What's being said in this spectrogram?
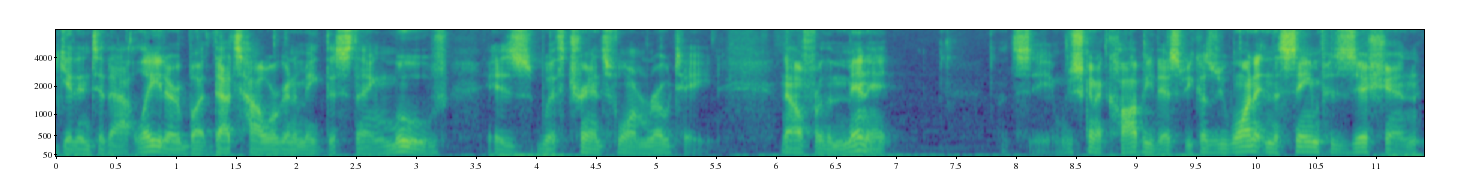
get into that later, but that's how we're going to make this thing move is with transform rotate. Now for the minute, let's see, I'm just going to copy this because we want it in the same position.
